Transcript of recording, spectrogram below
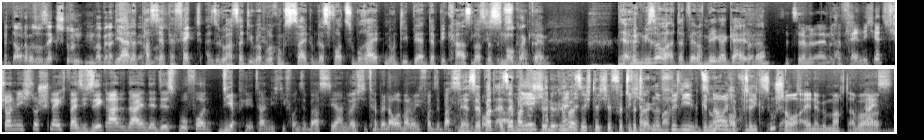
Das dauert aber so sechs Stunden, weil wenn das Ja, das passt ja muss. perfekt. Also du hast halt die Überbrückungszeit, um das vorzubereiten und die während der PKs läuft das Smoker. Cam. Ja, irgendwie sowas. Das wäre doch mega geil, oder? Sitzt ihr da mit euren Ja? Fände ich jetzt schon nicht so schlecht, weil ich sehe gerade da in der Dispo von dir, Peter, nicht die von Sebastian, weil ich die Tabelle auch immer noch nicht von Sebastian Ja, Sepp hat, Sepp hat Nee, eine ich schöne keine- übersichtliche für Ich Twitter habe eine gemacht. für die, genau, so ich habe für die. Zuschauer eine gemacht, aber Nice.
